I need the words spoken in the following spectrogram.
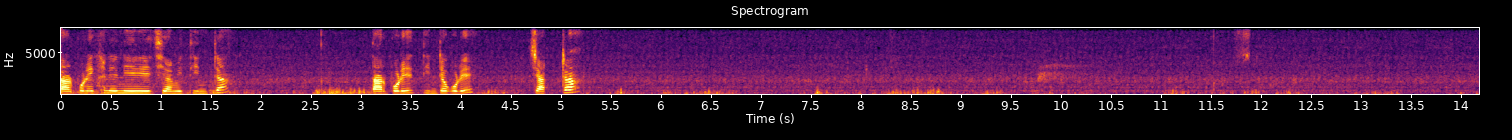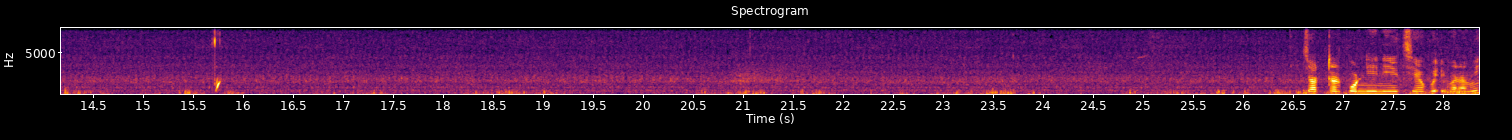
তারপর এখানে নিয়ে নিয়েছি আমি তিনটা। তারপরে তিনটা করে চারটা। চারটার পর নিয়ে নিয়েছি, এবার আমি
